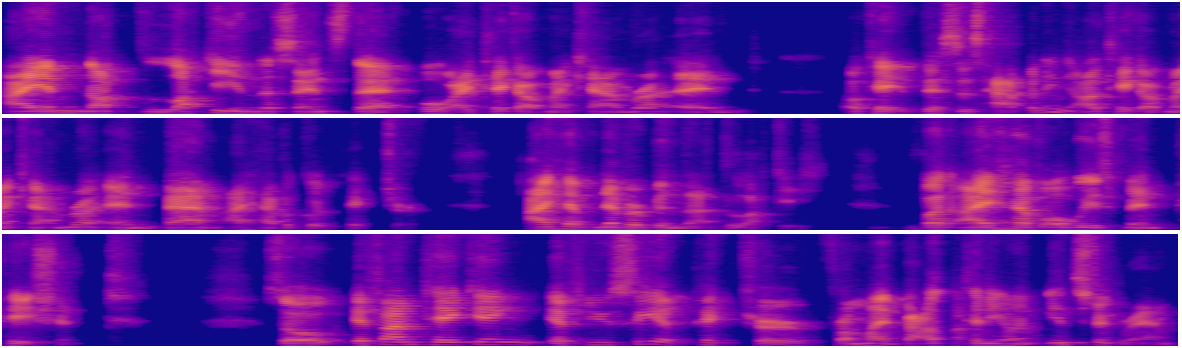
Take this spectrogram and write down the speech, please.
I am not lucky in the sense that, oh, I take out my camera and, okay, this is happening. I'll take out my camera and bam, I have a good picture. I have never been that lucky, but I have always been patient. So if I'm taking, if you see a picture from my balcony on Instagram,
